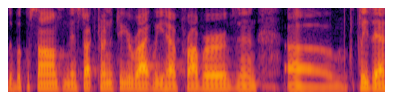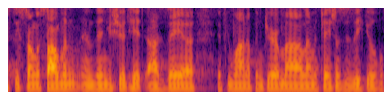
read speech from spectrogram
the book of Psalms and then start turning to your right where you have Proverbs and um, Ecclesiastes, Song of Solomon, and then you should hit Isaiah. If you wind up in Jeremiah, Lamentations, Ezekiel,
